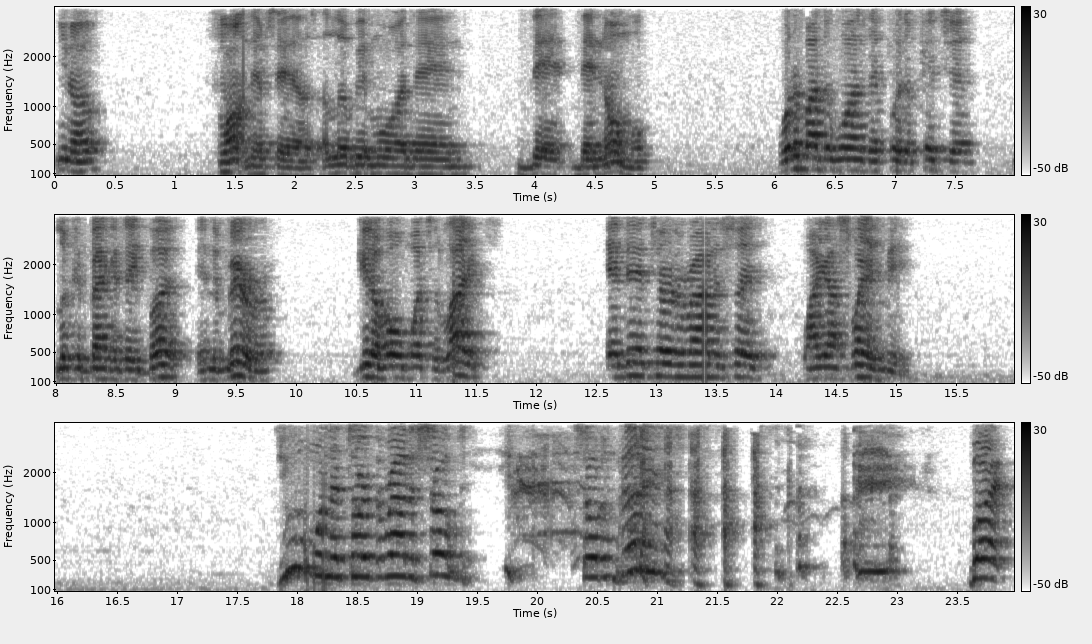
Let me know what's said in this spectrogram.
you know, flaunt themselves a little bit more than than than normal. What about the ones that put a picture looking back at their butt in the mirror, get a whole bunch of likes, and then turn around and say, why y'all swaying me? You the one that turned around and showed, showed them goodies. But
